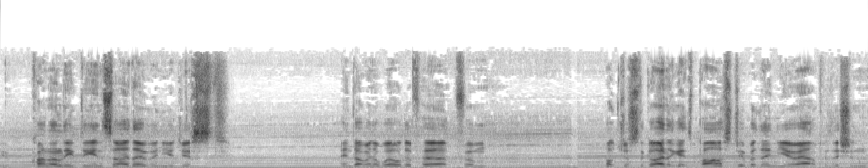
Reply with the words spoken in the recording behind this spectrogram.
You kind of leave the inside open, you just end up in a world of hurt from not just the guy that gets past you, but then you're out of position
